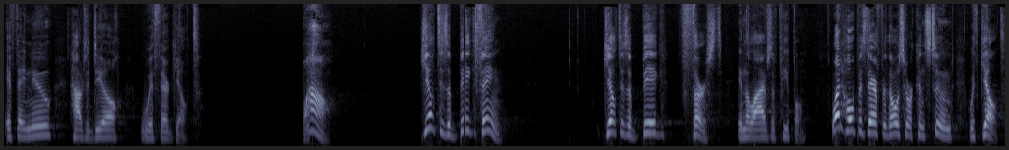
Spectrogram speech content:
if they knew how to deal with their guilt. Wow. Guilt is a big thing. Guilt is a big thirst in the lives of people. What hope is there for those who are consumed with guilt?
